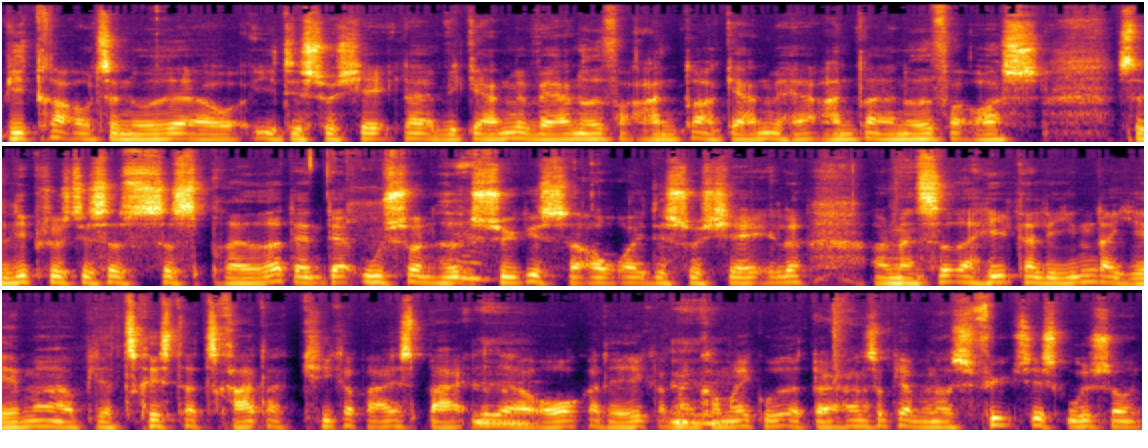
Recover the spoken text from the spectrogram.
Bidrag til noget er jo i det sociale, at vi gerne vil være noget for andre, og gerne vil have, at andre er noget for os. Så lige pludselig så, så spreder den der usundhed ja. psykisk sig over i det sociale, og man sidder helt alene derhjemme og bliver trist og træt og kigger bare i spejlet mm. og orker det ikke, og man kommer ikke ud af døren, så bliver man også fysisk usund.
